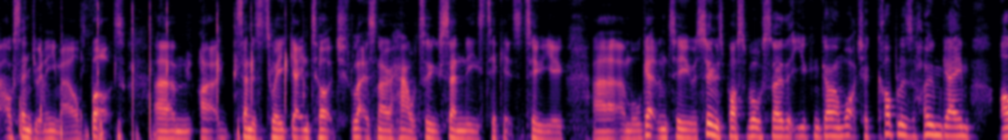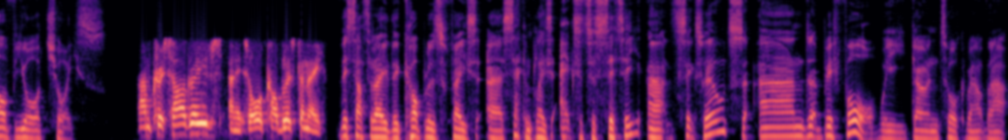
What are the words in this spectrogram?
I'll send you an email, but um, uh, send us a tweet, get in touch, let us know how to send these tickets to you, uh, and we'll get them to you as soon as possible so that you can go and watch a Cobblers home game of your choice. I'm Chris Hargreaves, and it's all cobblers to me. This Saturday, the Cobblers face uh, second place Exeter City at Sixfields. And before we go and talk about that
